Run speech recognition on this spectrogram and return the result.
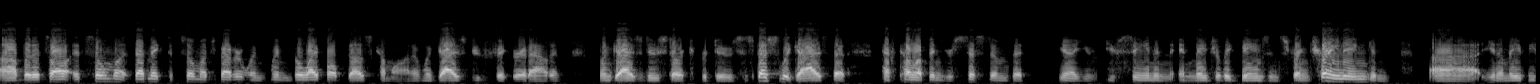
Uh, but it's all it's so much that makes it so much better when when the light bulb does come on and when guys do figure it out and when guys do start to produce, especially guys that have come up in your system that you know you you've seen in, in major league games in spring training and uh, you know maybe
